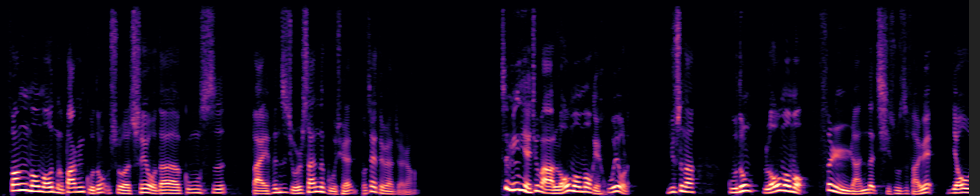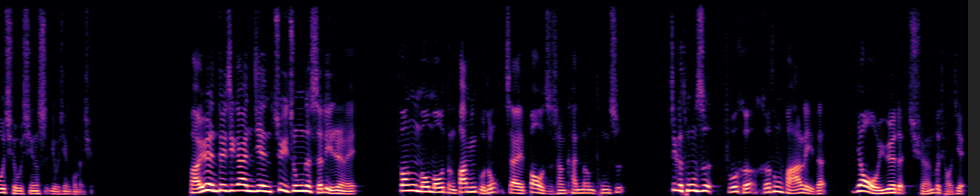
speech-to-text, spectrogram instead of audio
方某某等八名股东所持有的公司百分之九十三的股权不再对外转让了，这明显就把娄某某给忽悠了。于是呢，股东娄某某愤然地起诉至法院，要求行使优先购买权。法院对这个案件最终的审理认为，方某某等八名股东在报纸上刊登的通知，这个通知符合合同法里的要约的全部条件，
